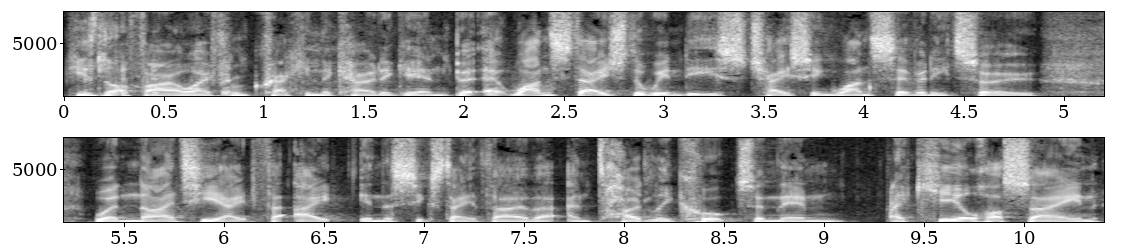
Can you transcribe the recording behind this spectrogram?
he's not far away from cracking the code again. But at one stage, the Windies, chasing 172, were 98 for 8 in the 16th over and totally cooked. And then Akeal Hosein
